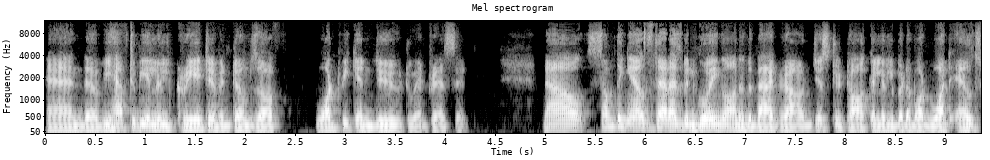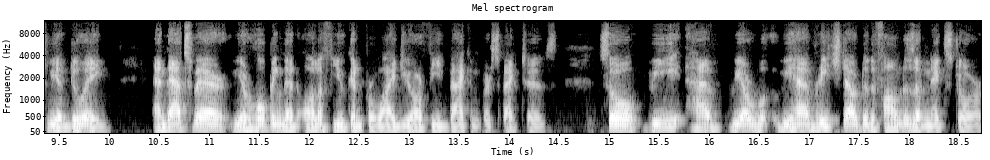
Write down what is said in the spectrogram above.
and uh, we have to be a little creative in terms of what we can do to address it. Now, something else that has been going on in the background, just to talk a little bit about what else we are doing, and that's where we are hoping that all of you can provide your feedback and perspectives. So we have we are we have reached out to the founders of Nextdoor,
